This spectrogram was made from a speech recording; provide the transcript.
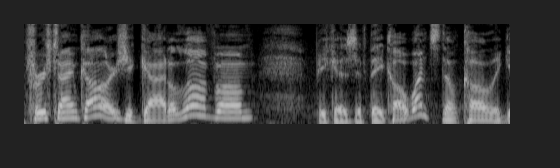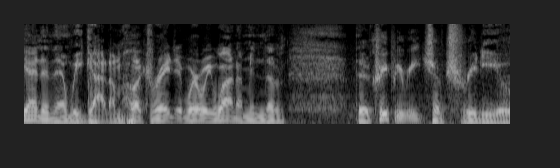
First time callers, you gotta love them. Because if they call once, they'll call again, and then we got them hooked right where we want them in the the creepy reach of Tradio.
